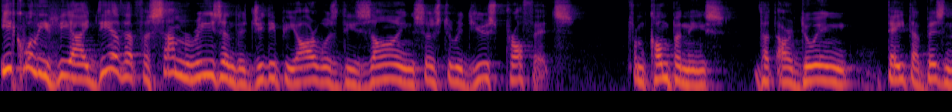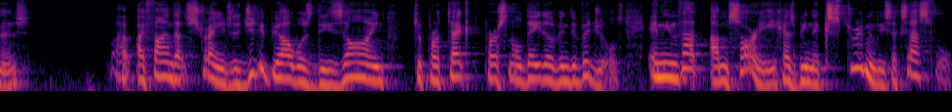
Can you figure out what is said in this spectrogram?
Equally, the idea that for some reason the GDPR was designed so as to reduce profits from companies that are doing data business, I, I find that strange. The GDPR was designed to protect personal data of individuals. And in that, I'm sorry, it has been extremely successful.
